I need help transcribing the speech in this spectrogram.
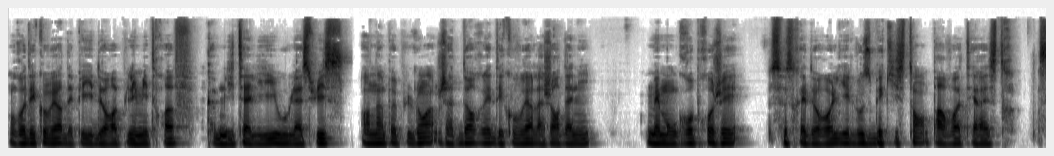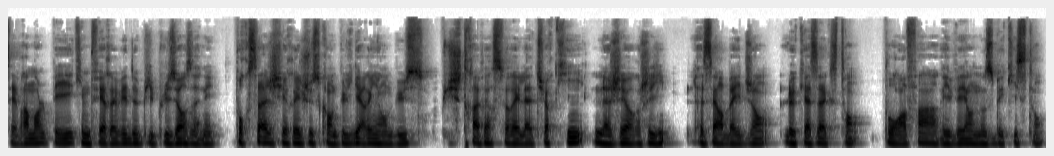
Redécouvrir des pays d'Europe limitrophes, comme l'Italie ou la Suisse. En un peu plus loin, j'adorerais découvrir la Jordanie. Mais mon gros projet, ce serait de relier l'Ouzbékistan par voie terrestre. C'est vraiment le pays qui me fait rêver depuis plusieurs années. Pour ça, j'irai jusqu'en Bulgarie en bus, puis je traverserai la Turquie, la Géorgie, l'Azerbaïdjan, le Kazakhstan, pour enfin arriver en Ouzbékistan.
